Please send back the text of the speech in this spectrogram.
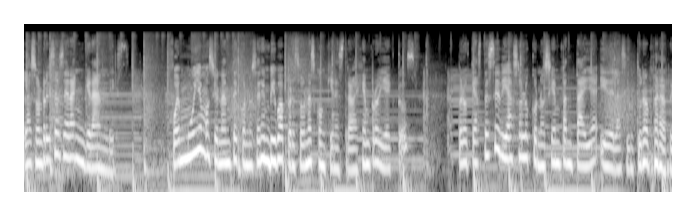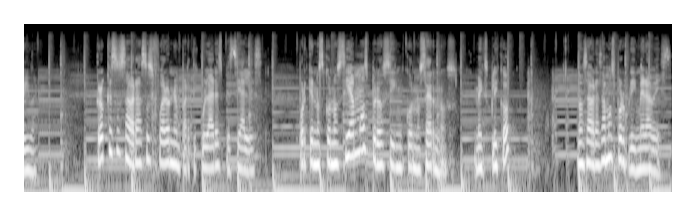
Las sonrisas eran grandes. Fue muy emocionante conocer en vivo a personas con quienes trabajé en proyectos, pero que hasta ese día solo conocí en pantalla y de la cintura para arriba. Creo que esos abrazos fueron en particular especiales, porque nos conocíamos pero sin conocernos. ¿Me explico? Nos abrazamos por primera vez.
